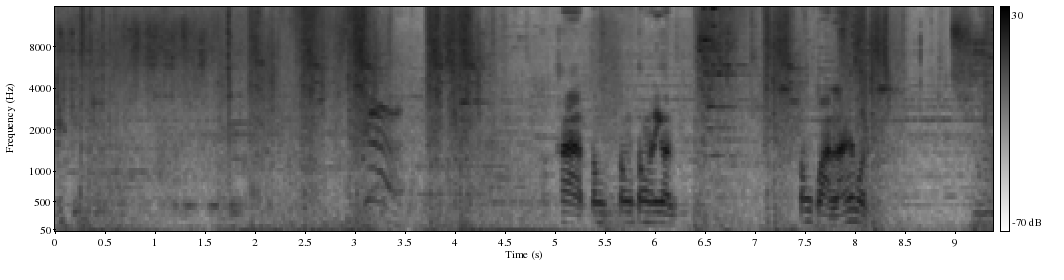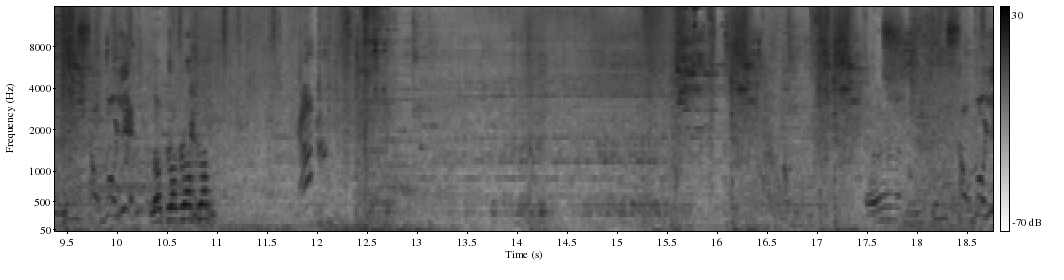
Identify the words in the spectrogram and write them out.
你！ ข้าต้องต้องต้องอันนี้ก่อน ต้องกวาดล้างให้หมด 秋风扫落叶， ลบลบลบลบเออ 秋风扫落叶，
